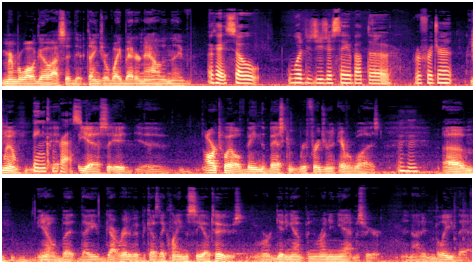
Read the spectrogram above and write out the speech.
Remember a while ago I said that things are way better now than they've Okay, so what did you just say about the refrigerant well being compressed? Yes, it, uh, R12 being the best refrigerant ever was. Hmm. Um, you know, but they got rid of it because they claimed the CO2s were getting up and running the atmosphere, and I didn't believe that.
